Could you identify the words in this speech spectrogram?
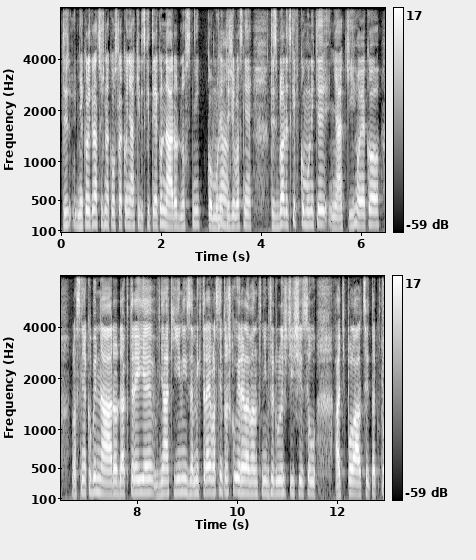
ty několikrát jsi nakousl jako nějaký vždycky ty jako národnostní komunity, No. že vlastně ty jsi byla vždycky v komunitě nějakého jako vlastně jakoby národa, který je v nějaký jiný zemi, která je vlastně trošku irrelevantní, protože důležitější jsou ať Poláci, tak potom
